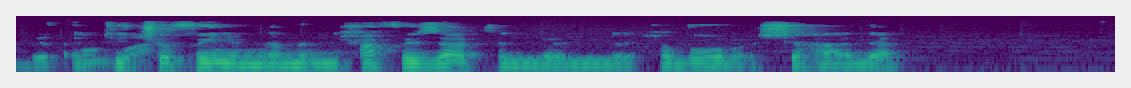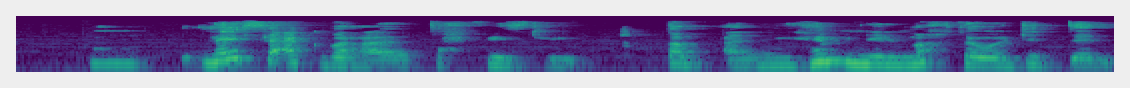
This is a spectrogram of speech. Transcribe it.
بقوة. تشوفين أن من محفزات ال- الحضور الشهادة؟ ليس أكبر تحفيز لي. طبعا يهمني المحتوى جدا.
